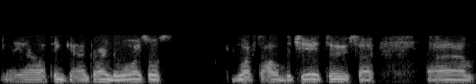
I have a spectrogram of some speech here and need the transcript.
you know I think uh, Graham DeWise also likes to hold the chair too. So um,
